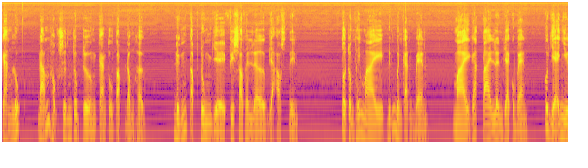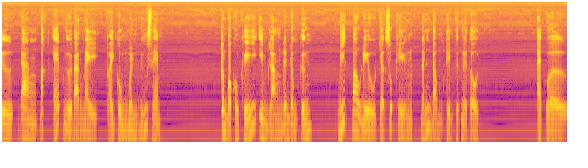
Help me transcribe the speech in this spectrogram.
Càng lúc, đám học sinh trong trường càng tụ tập đông hơn, đứng tập trung về phía sau Taylor và Austin. Tôi trông thấy Mai đứng bên cạnh Ben. Mai gác tay lên vai của Ben, có vẻ như đang bắt ép người bạn này phải cùng mình đứng xem. Trong bầu không khí im lặng đến đông cứng, biết bao điều chợt xuất hiện đánh động tiềm thức nơi tôi. Edward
